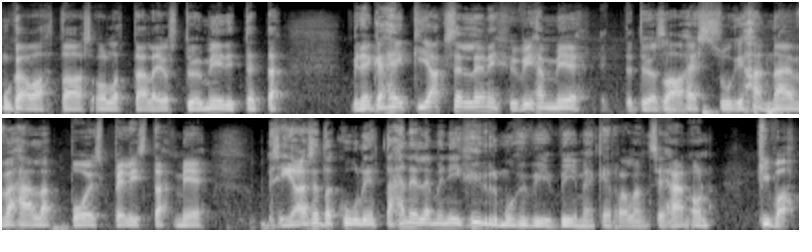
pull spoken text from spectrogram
mukava taas olla täällä, jos työ mietitte, että mitenkä Heikki jakselee, niin hyvinhän mie, että työ saa hessu ihan näin vähällä pois pelistä. Mie sijaiselta kuulin, että hänelle meni hirmu hyvin viime kerralla, niin sehän on kiva.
